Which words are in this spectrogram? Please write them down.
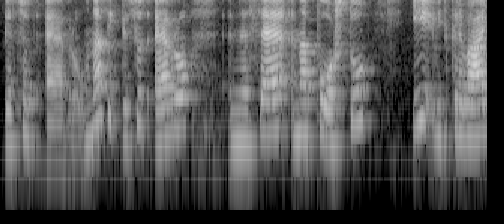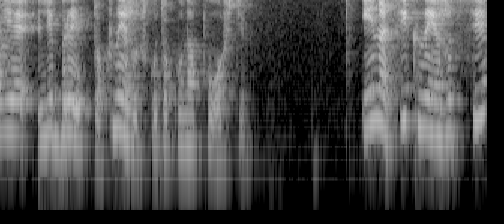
500 євро. Вона тих 500 євро несе на пошту і відкриває лібретто, книжечку таку на пошті. І на цій книжечці,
